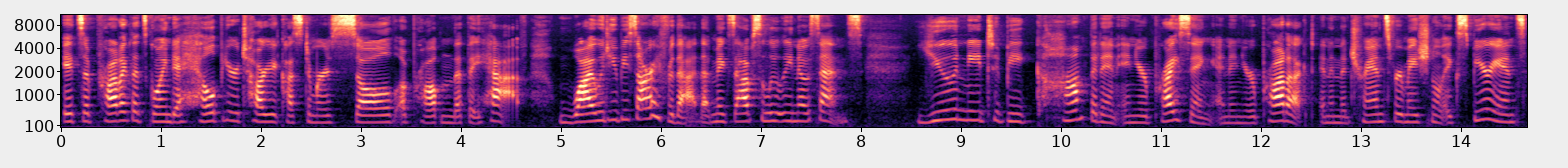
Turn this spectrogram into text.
It's a product that's going to help your target customers solve a problem that they have. Why would you be sorry for that? That makes absolutely no sense. You need to be confident in your pricing and in your product and in the transformational experience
